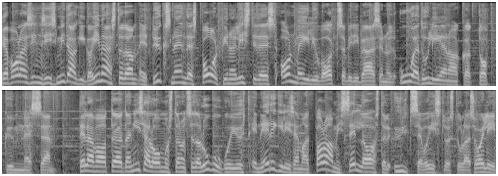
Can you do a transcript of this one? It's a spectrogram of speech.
ja pole siin siis midagi ka imestada, et üks nendest poolfinalistidest on meil juba otsapidi pääsenud uue tulijana ka top kümnesse. televaatajad on iseloomustanud seda lugu kui üht energilisemat pala, mis sel aastal üldse võistlustules oli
